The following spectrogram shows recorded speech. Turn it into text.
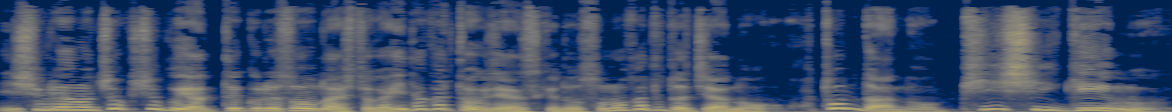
一緒にあのちょくちょくやってくれそうな人がいなかったわけじゃないですけどその方たちあのほとんどあの PC ゲーム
